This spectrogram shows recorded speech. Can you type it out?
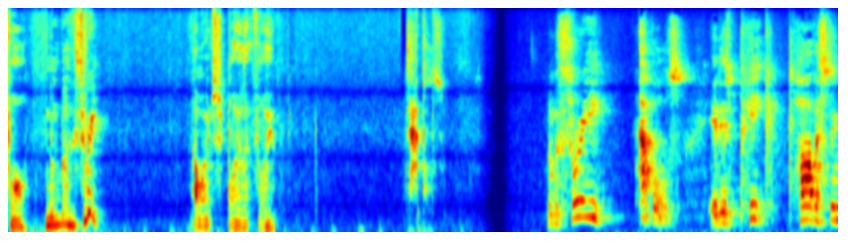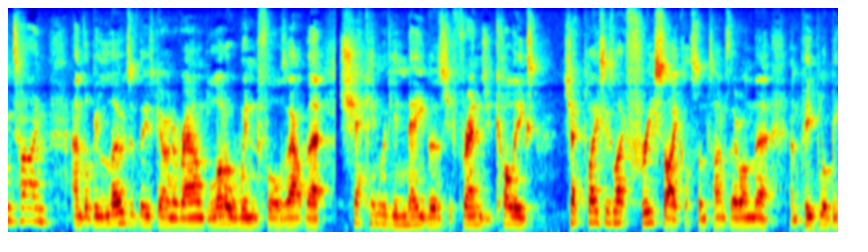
for number three. I won't spoil it for you. It's apples. Number three, apples. It is peak harvesting time and there'll be loads of these going around, a lot of windfalls out there. Check in with your neighbours, your friends, your colleagues. Check places like FreeCycle, sometimes they're on there, and people will be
